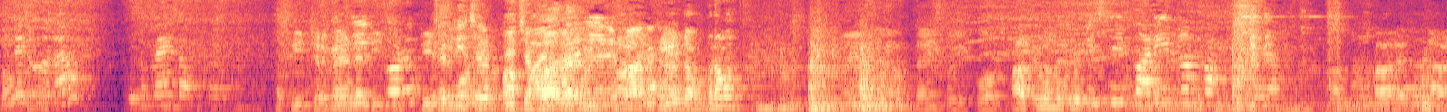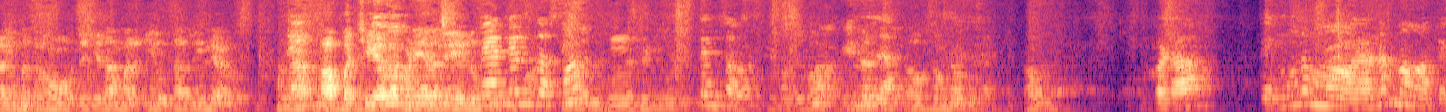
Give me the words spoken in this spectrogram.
ਤੈਨੂੰ ਪਤਾ ਮੈਂ ਡਾਕਟਰ ਟੀਚਰ ਕਹਿੰਦਾ teacher teacher teacher teacher father ਇਹ ਡਾਕਟਰ ਵਾ। ਆ ਤੂੰ ਤੇ ਪਿਛਲੀ ਵਾਰੀ ਦਾ ਕੰਮ ਮੇਰਾ ਸਾਰਿਆਂ ਦੇ ਨਾਲ ਹੀ ਮਤਲਬ ਹੁਣ ਤੇ ਜਿਹੜਾ ਮਰਜ਼ੀ ਉਦਾਂ ਤੁਸੀਂ ਲੈ ਲਓ। ਆ ਬੱਚੇ ਵਾਲਾ ਆਪਣੇ ਵਾਲਾ ਵੇਖ ਲਓ। ਮੈਂ ਤੈਨੂੰ ਦੱਸਾਂ। ਤੈਨੂੰ ਦੱਸ। ਲੋ ਜਾ। ਬੜਾ ਤੈਨੂੰ ਨਾ ਮਾਂ ਆ ਨਾ ਮਾਂ ਤੇ।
